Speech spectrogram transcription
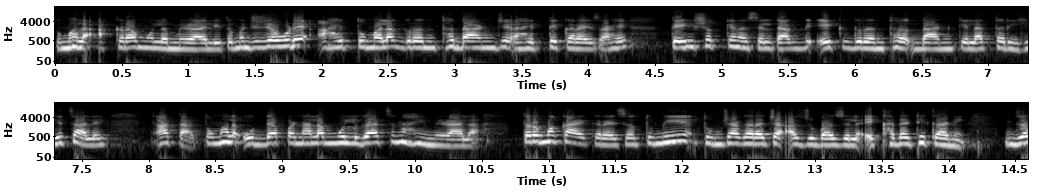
तुम्हाला अकरा मुलं मिळाली तर म्हणजे जेवढे आहेत तुम्हाला ग्रंथदान जे आहेत ते करायचं आहे. तेही शक्य नसेल तर अगदी एक ग्रंथ दान केला तरीही चालेल. आता तुम्हाला उद्यापनाला मुलगाच नाही मिळाला तर मग काय करायचं? तुम्ही तुमच्या घराच्या आजूबाजूला एखाद्या ठिकाणी जर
